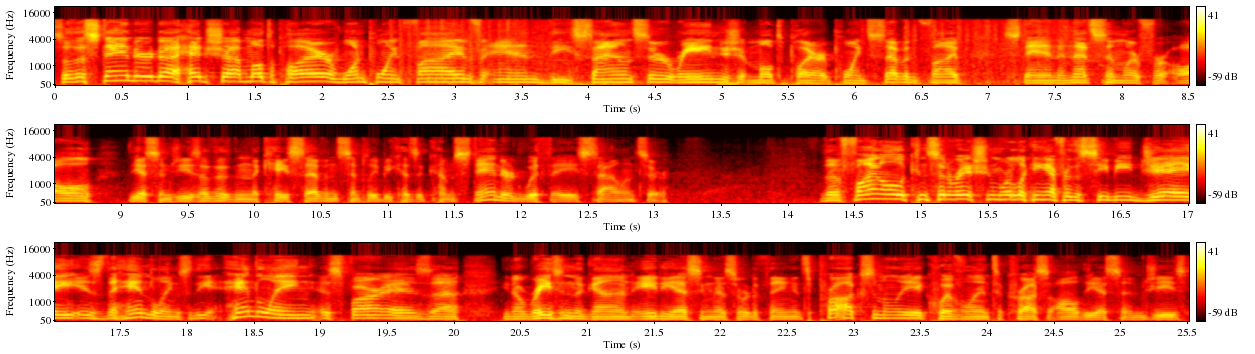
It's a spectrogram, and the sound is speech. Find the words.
So the standard uh, headshot multiplier of 1.5 and the silencer range multiplier at 0.75 stand, and that's similar for all the SMGs other than the K7, simply because it comes standard with a silencer. The final consideration we're looking at for the CBJ is the handling. So the handling, as far as uh, you know, raising the gun, ADSing, that sort of thing, it's approximately equivalent across all the SMGs.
